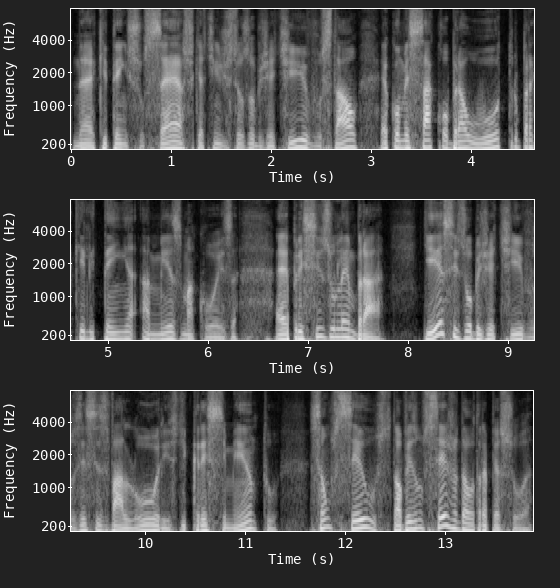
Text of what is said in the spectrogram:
né, que têm sucesso, que atingem seus objetivos, tal, é começar a cobrar o outro para que ele tenha a mesma coisa. É preciso lembrar que esses objetivos, esses valores de crescimento, são seus, talvez não sejam da outra pessoa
